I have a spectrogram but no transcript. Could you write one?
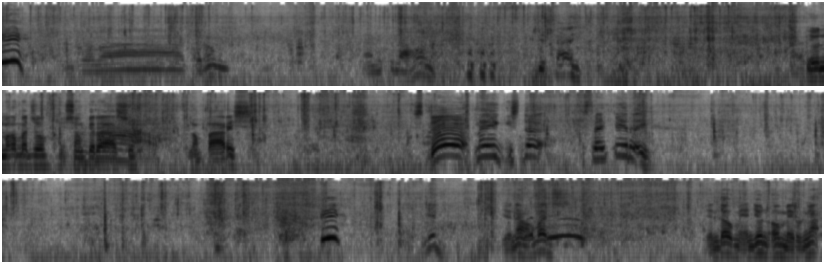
Eh, Sa mga tanong. Ano tulahon? Design. yun mga badso. Isang piraso. Lang paris. Isda! Meg! Isda! Striper eh. Eh. Yan. Yan na, mga bads. Yan daw, may yun. Oh, meron nga.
